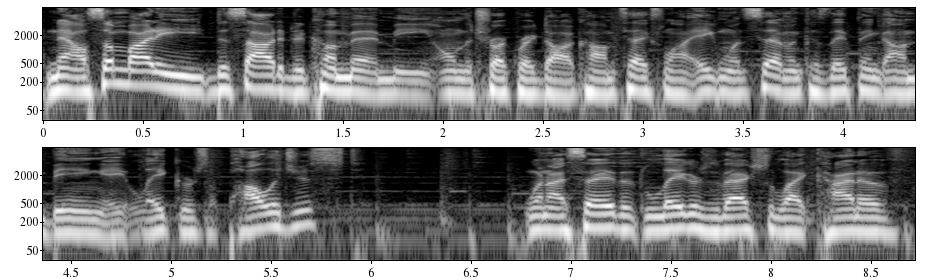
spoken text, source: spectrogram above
Now, somebody decided to come at me on the truckwreck.com text line 817 because they think I'm being a Lakers apologist. When I say that the Lakers have actually like kind of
